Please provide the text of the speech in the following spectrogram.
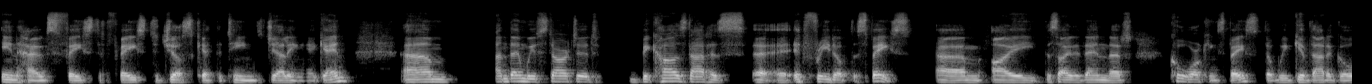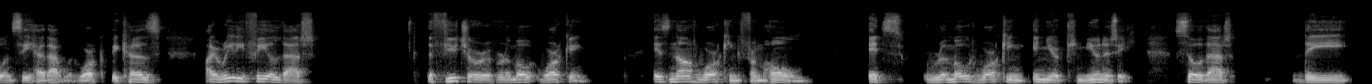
in house, face to face, to just get the teams gelling again. Um, and then we've started because that has uh, it freed up the space. Um, I decided then that co-working space that we'd give that a go and see how that would work because I really feel that the future of remote working is not working from home. It's remote working in your community so that the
